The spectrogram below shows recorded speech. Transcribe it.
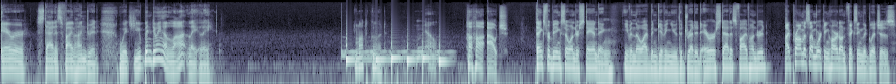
error status 500, which you've been doing a lot lately. Not good. No. Haha, ouch. Thanks for being so understanding, even though I've been giving you the dreaded error status 500. I promise I'm working hard on fixing the glitches.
